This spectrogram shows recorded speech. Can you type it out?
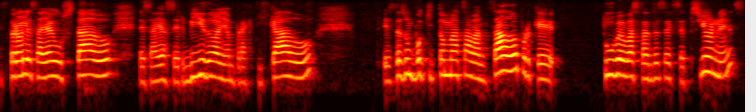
Espero les haya gustado, les haya servido, hayan practicado. Este es un poquito más avanzado porque tuve bastantes excepciones,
